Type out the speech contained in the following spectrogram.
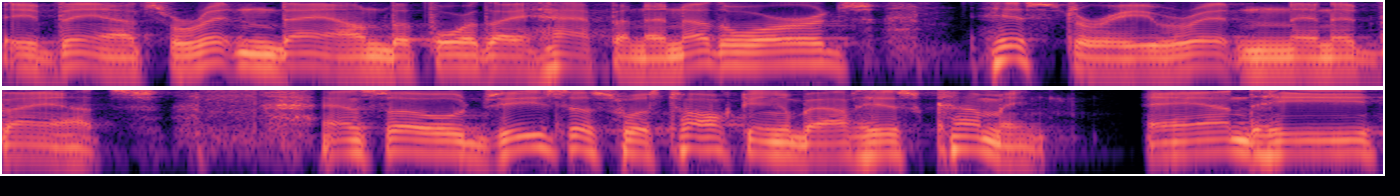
events written down before they happen. In other words, history written in advance. And so Jesus was talking about his coming. And he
